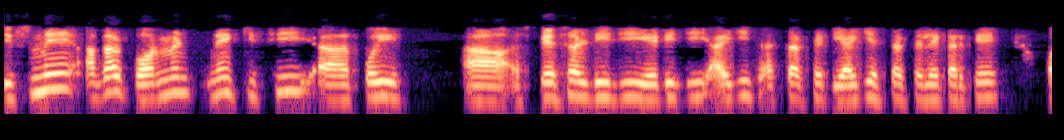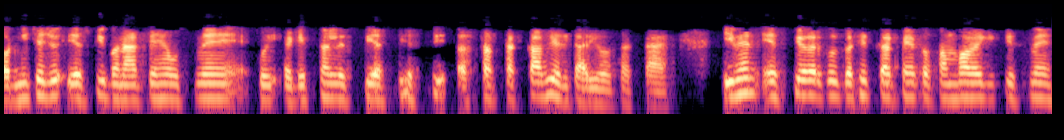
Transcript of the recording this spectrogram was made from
इसमें अगर गवर्नमेंट ने किसी आ, कोई स्पेशल डीजी एडीजी आईजी स्तर से डीआईजी स्तर से लेकर के और नीचे जो एसपी बनाते हैं उसमें कोई एडिशनल एसपी एसपी एसपी स्तर तक का भी अधिकारी हो सकता है। इवन एसपी अगर कोई गठित करते हैं तो संभव है कि किसमें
